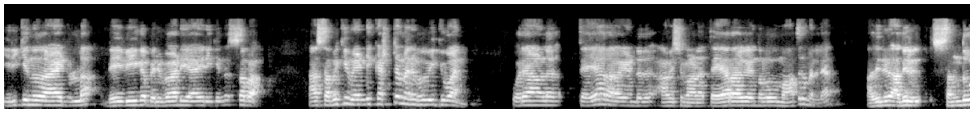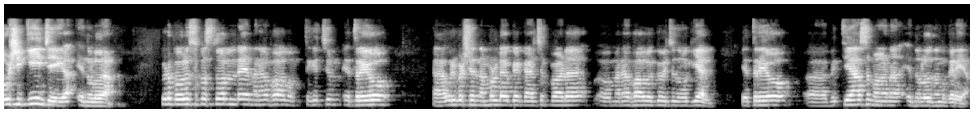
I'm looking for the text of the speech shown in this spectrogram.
ഇരിക്കുന്നതായിട്ടുള്ള ദൈവീക പരിപാടിയായിരിക്കുന്ന സഭ. ആ സഭയ്ക്ക് വേണ്ടി കഷ്ടം അനുഭവിക്കുവാൻ ഒരാൾ തയ്യാറാകേണ്ടത് ആവശ്യമാണ്. തയ്യാറാകുക എന്നുള്ളത് മാത്രമല്ല അതിന് അതിൽ സന്തോഷിക്കുകയും ചെയ്യുക എന്നുള്ളതാണ്. ഇവിടെ പൗലോസ് പസ്തോലിന്റെ മനോഭാവം തികച്ചും എത്രയോ ഒരുപക്ഷെ നമ്മളുടെയൊക്കെ കാഴ്ചപ്പാട് മനോഭാവമൊക്കെ വെച്ച് നോക്കിയാൽ എത്രയോ വ്യത്യാസമാണ് എന്നുള്ളത് നമുക്കറിയാം.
